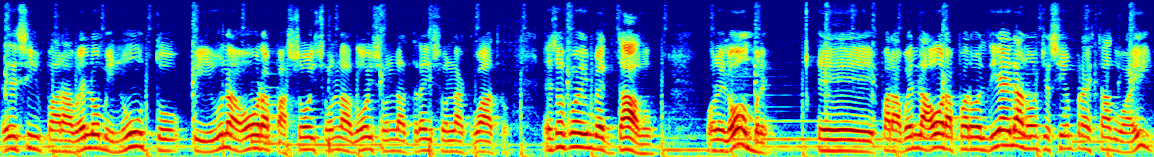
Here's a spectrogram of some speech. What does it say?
es decir, para ver los minutos y una hora pasó y son las dos, y son las tres, y son las cuatro. Eso fue inventado por el hombre eh, para ver la hora, pero el día y la noche siempre ha estado ahí.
